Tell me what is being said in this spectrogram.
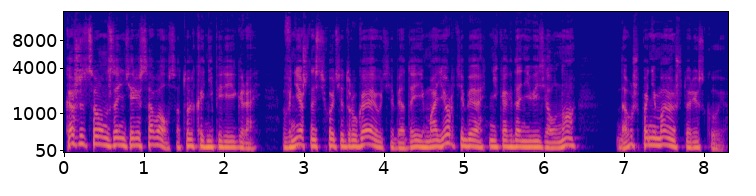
Кажется, он заинтересовался, только не переиграй. Внешность хоть и другая у тебя, да и майор тебя никогда не видел, но... Да уж понимаю, что рискую.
